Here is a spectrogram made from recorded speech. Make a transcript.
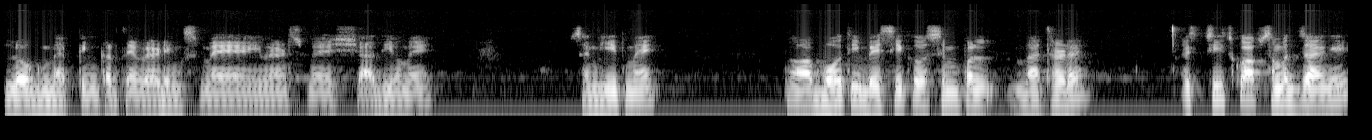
लोग मैपिंग करते हैं वेडिंग्स में इवेंट्स में, शादियों में, संगीत में। बहुत ही बेसिक और सिंपल मेथड है। इस चीज़ को आप समझ जाएँगे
